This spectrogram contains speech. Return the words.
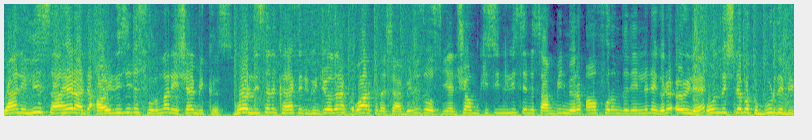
Yani Lisa herhalde ailesiyle sorunlar yaşayan bir kız. Bu arada Lisa'nın karakteri güncel olarak bu arkadaşlar haberiniz olsun. Yani şu an bu kesin Lisa'nın hesabı bilmiyorum ama forumda denilene göre öyle. Onun dışında bakın burada bir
